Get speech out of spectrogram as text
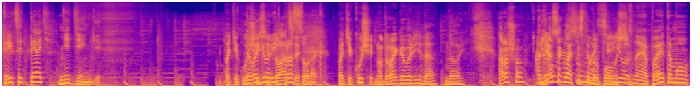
35 не деньги. По текущей давай говорить ситуации. про 40. По текущей? Ну, давай говори, да. Давай. Хорошо. я Огромная согласен с тобой полностью. Серьезная, поэтому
